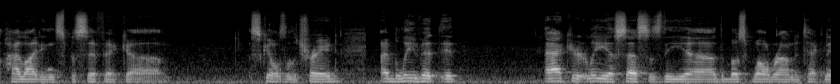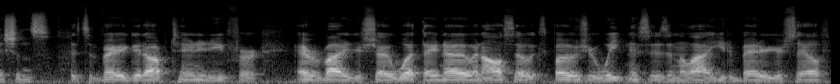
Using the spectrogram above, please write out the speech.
highlighting specific uh, skills of the trade. I believe it, it accurately assesses the, uh, the most well-rounded technicians. It's a very good opportunity for everybody to show what they know and also expose your weaknesses and allow you to better yourself.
